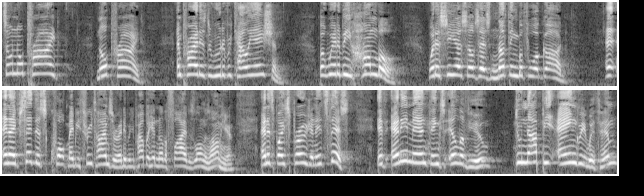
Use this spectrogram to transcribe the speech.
So, no pride. No pride. And pride is the root of retaliation. But we're to be humble. We're to see ourselves as nothing before God. And, and, I've said this quote maybe three times already, but you probably hit another five as long as I'm here. And it's by Spurgeon. It's this If any man thinks ill of you, do not be angry with him,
